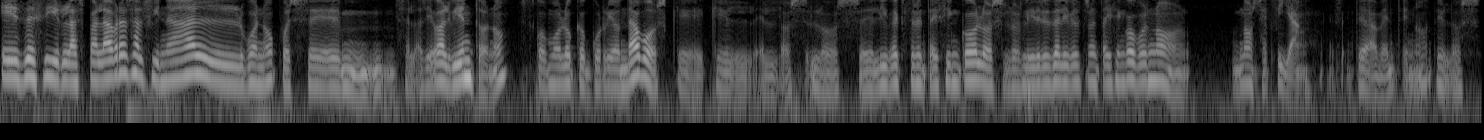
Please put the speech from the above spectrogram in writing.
es decir, las palabras al final, bueno, pues em, se las lleva el viento, ¿no? Es como lo que ocurrió en Davos, que, los, los el IBEX 35, los, los líderes del IBEX 35, pues no no se fían, efectivamente, ¿no? De los,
